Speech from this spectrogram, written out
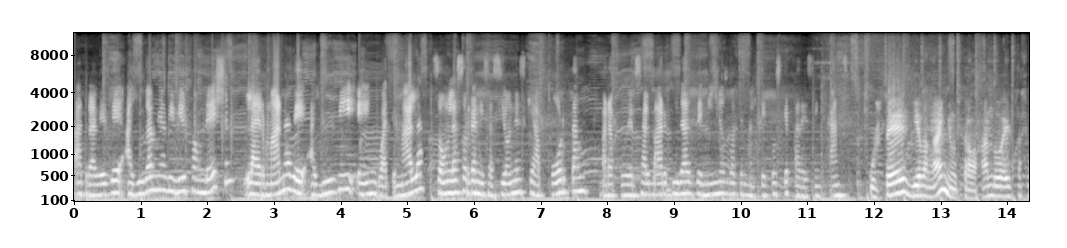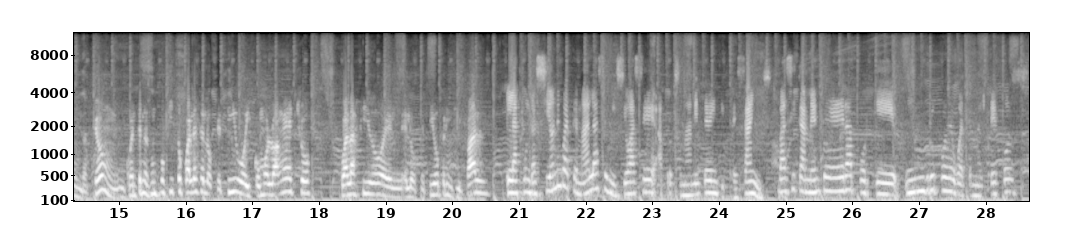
a través de Ayúdame a Vivir Foundation, la hermana de Ayubi en Guatemala. Son las organizaciones que aportan para poder salvar vidas de niños guatemaltecos que padecen cáncer. Ustedes llevan años trabajando esta fundación. Cuéntenos un poquito cuál es el objetivo y cómo lo han hecho ¿Cuál ha sido el, objetivo principal? La fundación en Guatemala se inició hace aproximadamente 23 años. Básicamente era porque un grupo de guatemaltecos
